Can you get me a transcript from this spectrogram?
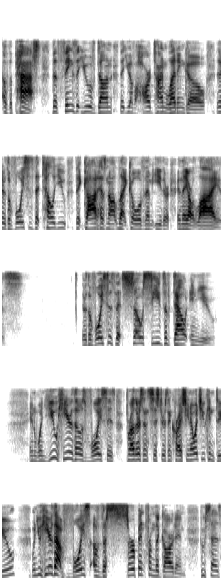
of the past, the things that you have done that you have a hard time letting go. They're the voices that tell you that God has not let go of them either, and they are lies. They're the voices that sow seeds of doubt in you. And when you hear those voices, brothers and sisters in Christ, you know what you can do? When you hear that voice of the serpent from the garden who says,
